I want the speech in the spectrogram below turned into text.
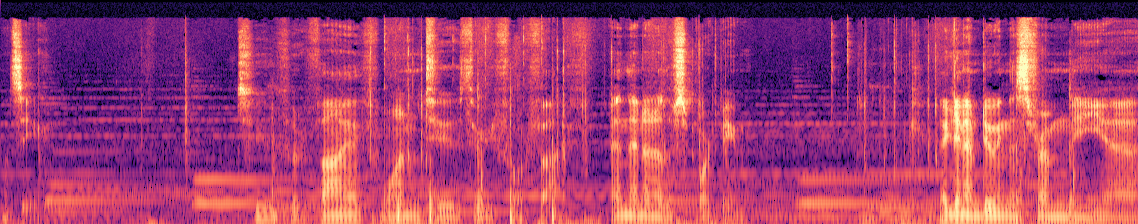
Let's see. Two, four, five, one, two, three, four, five. And then another support beam. Again, I'm doing this from the uh,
